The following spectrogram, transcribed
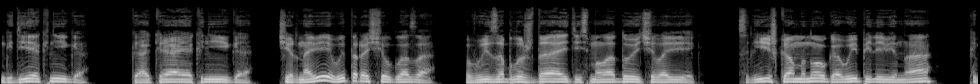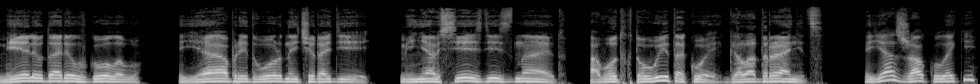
Где книга?» «Какая книга?» Черновей вытаращил глаза. «Вы заблуждаетесь, молодой человек. Слишком много выпили вина, хмель ударил в голову. Я придворный чародей. Меня все здесь знают. А вот кто вы такой, голодранец?» Я сжал кулаки,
